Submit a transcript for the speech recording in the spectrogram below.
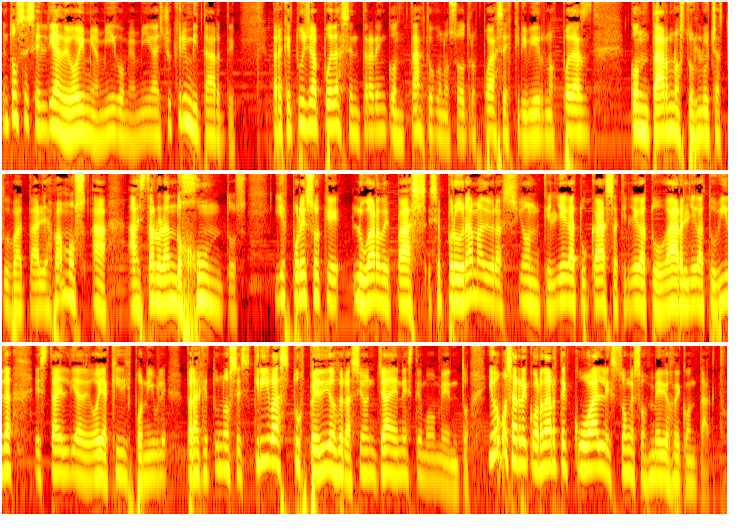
Entonces el día de hoy, mi amigo, mi amiga, yo quiero invitarte para que tú ya puedas entrar en contacto con nosotros, puedas escribirnos, puedas contarnos tus luchas, tus batallas. Vamos a, a, estar orando juntos. Y es por eso que Lugar de Paz, ese programa de oración que llega a tu casa, que llega a tu hogar, llega a tu vida, está el día de hoy aquí disponible para que tú nos escribas tus pedidos de oración ya en este momento. Y vamos a recordarte cuáles son esos medios de contacto.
